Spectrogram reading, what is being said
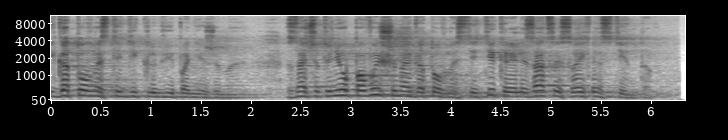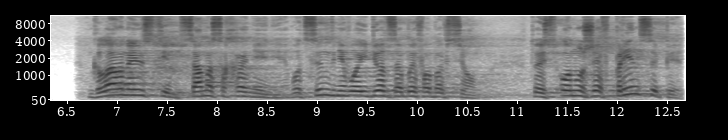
и готовность идти к любви пониженная. Значит, у него повышенная готовность идти к реализации своих инстинктов. Главный инстинкт – самосохранение. Вот сын в него идет, забыв обо всем. То есть он уже в принципе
